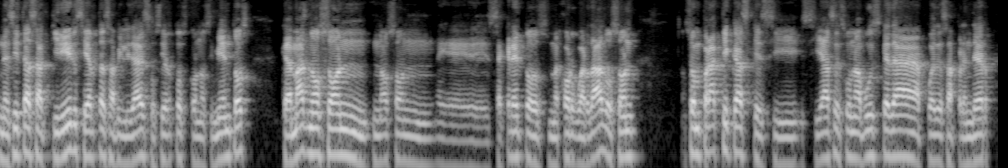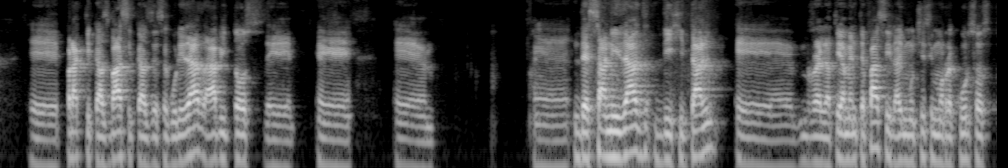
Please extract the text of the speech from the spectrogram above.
necesitas adquirir ciertas habilidades o ciertos conocimientos que además no son, no son eh, secretos mejor guardados, son, son prácticas que si, si, haces una búsqueda puedes aprender eh, prácticas básicas de seguridad, hábitos de, de sanidad digital relativamente fácil. Hay muchísimos recursos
